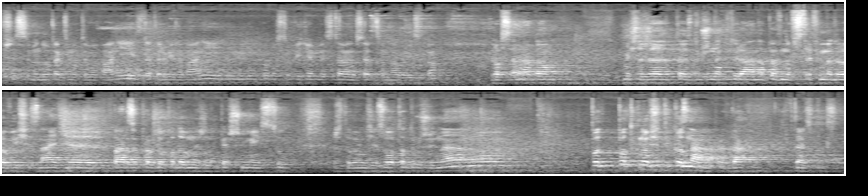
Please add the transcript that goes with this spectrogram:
wszyscy będą tak zmotywowani, zdeterminowani i po prostu wyjdziemy z całym sercem na boisko. Rosaradą. Myślę, że to jest drużyna, która na pewno w strefie medalowej się znajdzie. Bardzo prawdopodobne, że na pierwszym miejscu, że to będzie złota drużyna. No, potknął się tylko z nami, prawda? W ten sposób.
